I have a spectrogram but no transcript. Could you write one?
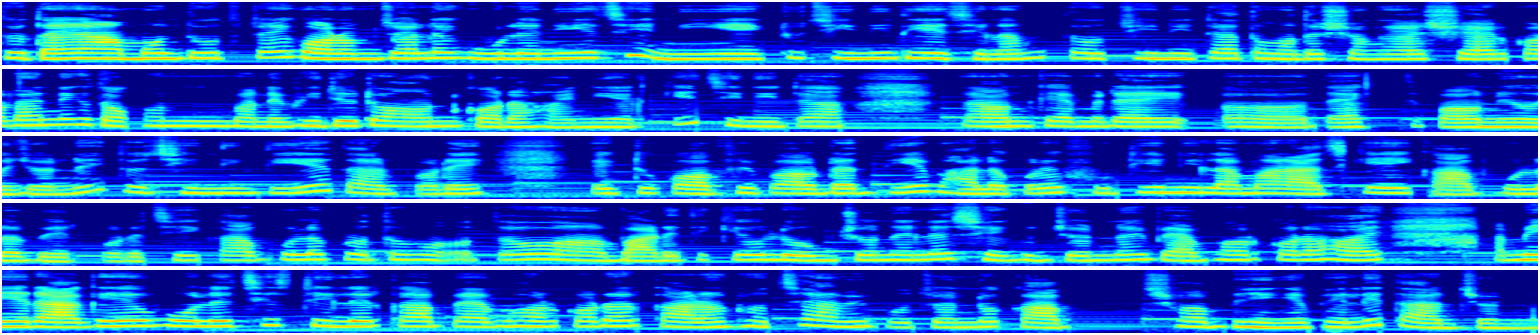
তো তাই আমল দুধটাই গরম জলে গুলে নিয়েছি, নিয়ে একটু চিনি দিয়েছিলাম। তো চিনিটা তোমাদের সঙ্গে আর শেয়ার করা হয়নি তখন মানে ভিডিওটা অন করা হয়নি আর কি। চিনিটা অন ক্যামেরায় দেখতে পাওনি ওই জন্যই। তো চিনি দিয়ে তারপরে একটু কফি পাউডার দিয়ে ভালো করে ফুটিয়ে নিলাম। আর আজকে এই কাপগুলো বের করেছি। এই কাপগুলো প্রথমত বাড়িতে কেউ লোকজন এলে সেগুলোর জন্যই ব্যবহার করা হয়। আমি এর আগেও বলেছি, স্টিলের কাপ ব্যবহার করার কারণ হচ্ছে আমি প্রচণ্ড কাপ সব ভেঙে ফেলি তার জন্য।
